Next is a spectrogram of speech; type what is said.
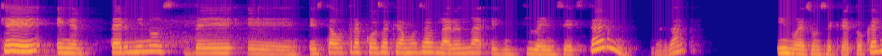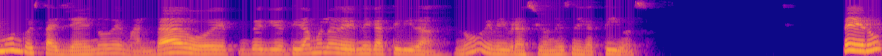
que en el términos de eh, esta otra cosa que vamos a hablar es la influencia externa, ¿verdad? Y no es un secreto que el mundo está lleno de maldad o de, digámoslo, de negatividad, ¿no? De vibraciones negativas. Pero,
